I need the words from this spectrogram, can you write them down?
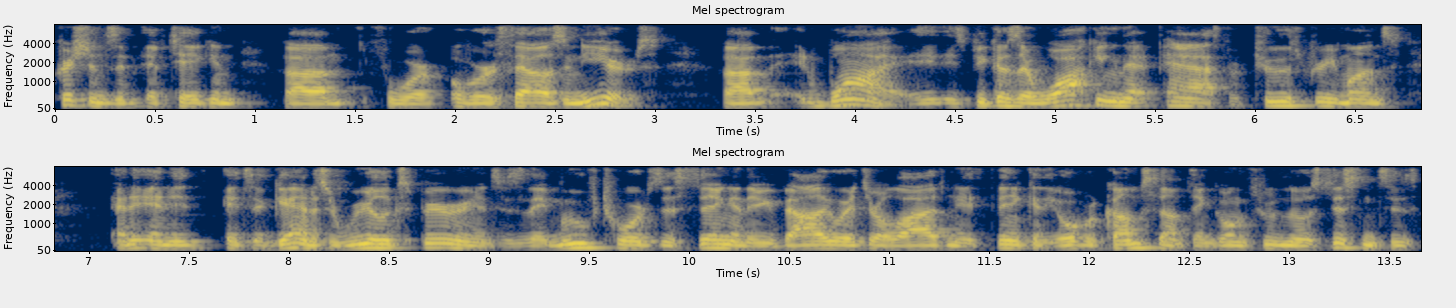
Christians have, have taken um, for over a thousand years. Um, and why? It's because they're walking that path for two or three months and, and it, it's again it's a real experience as they move towards this thing and they evaluate their lives and they think and they overcome something going through those distances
